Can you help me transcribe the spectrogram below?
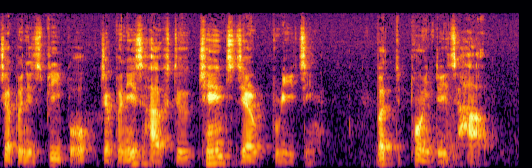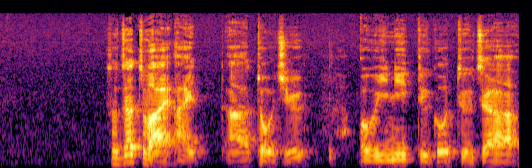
Japanese people, Japanese have to change their breathing. But the point is how. So that's why I uh, told you oh, we need to go to the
